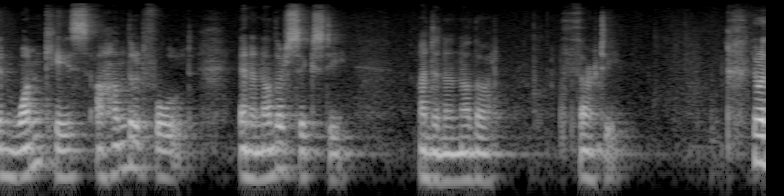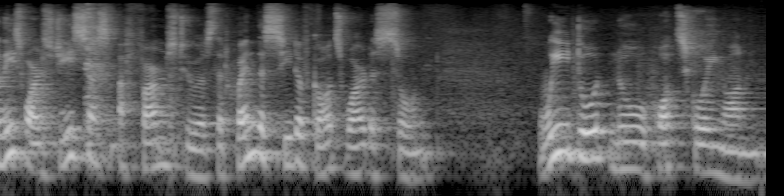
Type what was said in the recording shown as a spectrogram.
in one case a hundredfold, in another sixty, and in another thirty. You know, in these words, Jesus affirms to us that when the seed of God's word is sown, we don't know what's going on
